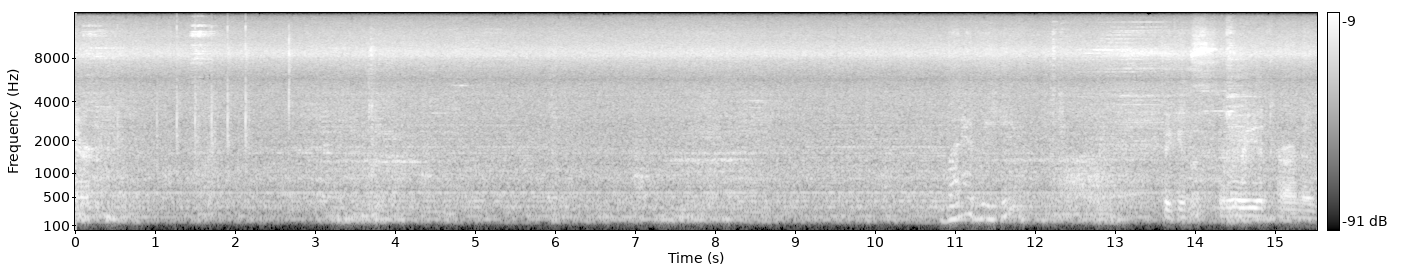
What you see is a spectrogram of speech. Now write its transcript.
here. What have we here? Three a is rough.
